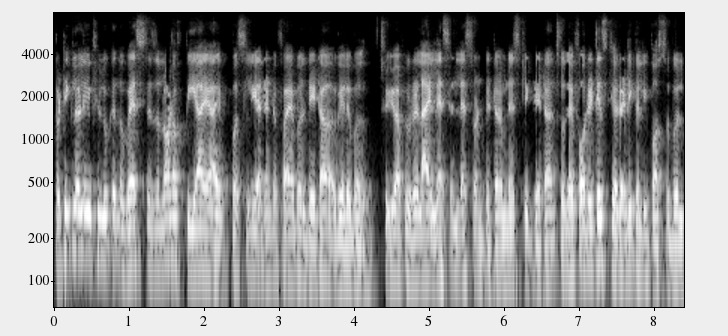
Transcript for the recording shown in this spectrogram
particularly if you look in the West, there's a lot of PII, personally identifiable data available. So you have to rely less and less on deterministic data. And so therefore it is theoretically possible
